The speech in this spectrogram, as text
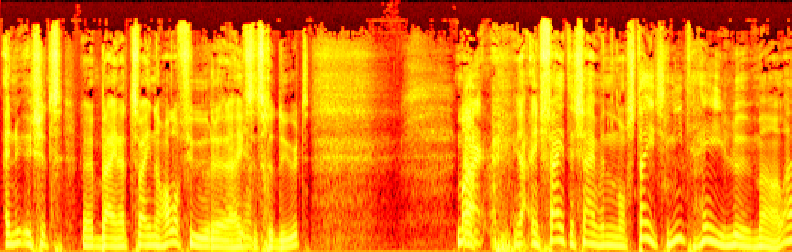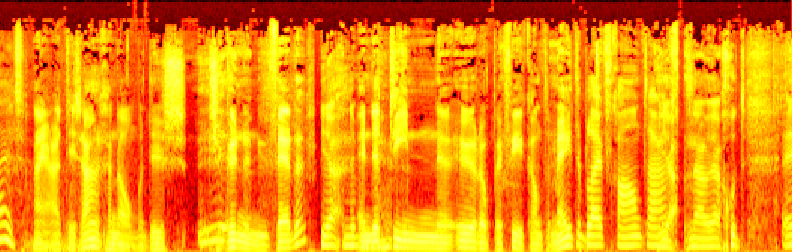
En nu is het eh, bijna tweeënhalf uur heeft Ja. het geduurd. Maar ja. in feite zijn we er nog steeds niet helemaal uit. Nou ja, het is aangenomen, dus ze Ja. kunnen nu verder. Ja, en de- en de 10 euro per vierkante meter blijft gehandhaafd. Ja, nou ja, goed. Eh,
